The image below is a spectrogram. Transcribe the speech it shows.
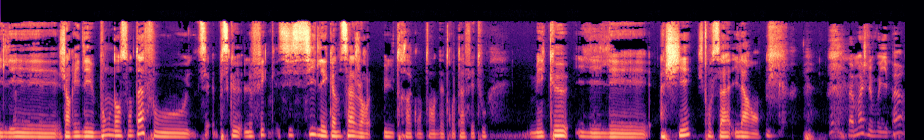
il est, genre, il est bon dans son taf ou, parce que le fait que, si, s'il est comme ça, genre, ultra content d'être au taf et tout, mais que il est à chier, je trouve ça hilarant. Bah, moi je le voyais pas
